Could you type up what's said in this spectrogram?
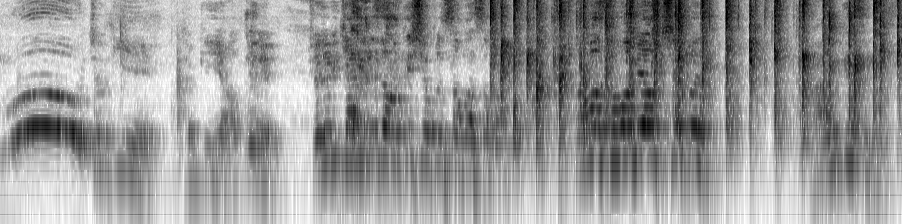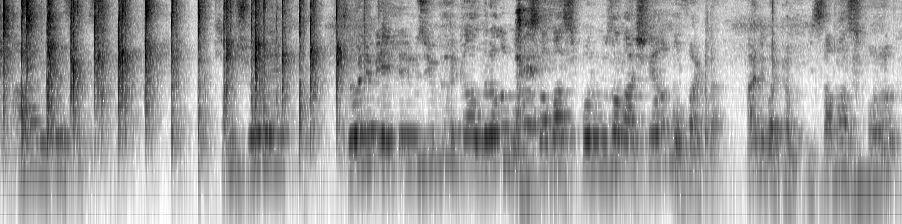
Woo, çok iyi. Çok iyi. Aferin. Şöyle bir kendinize alkış yapın sabah sabah. Sabah sabah bir alkış yapın. Harikasınız. Harikasınız. Şimdi şöyle şöyle bir ellerimizi yukarı kaldıralım mı? Sabah sporumuza başlayalım mı ufaktan? Hadi bakalım. Bir sabah sporu.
